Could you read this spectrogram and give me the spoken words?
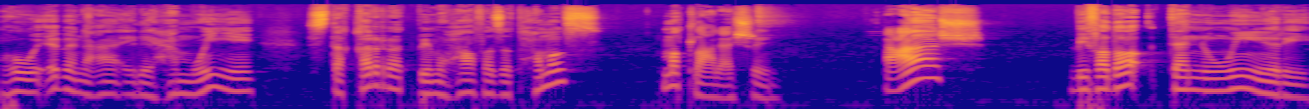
وهو ابن عائلة حموية استقرت بمحافظة حمص مطلع العشرين. عاش بفضاء تنويري.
